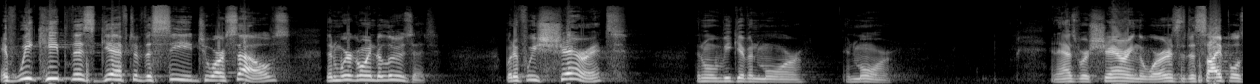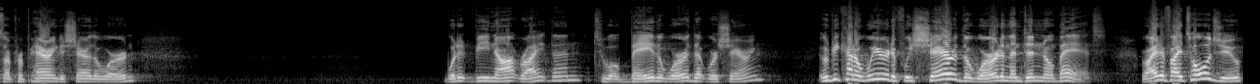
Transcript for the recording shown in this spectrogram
If we keep this gift of the seed to ourselves, then we're going to lose it. But if we share it, then we'll be given more and more. And as we're sharing the word, as the disciples are preparing to share the word, would it be not right then to obey the word that we're sharing? It would be kind of weird if we shared the word and then didn't obey it. Right? If I told you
